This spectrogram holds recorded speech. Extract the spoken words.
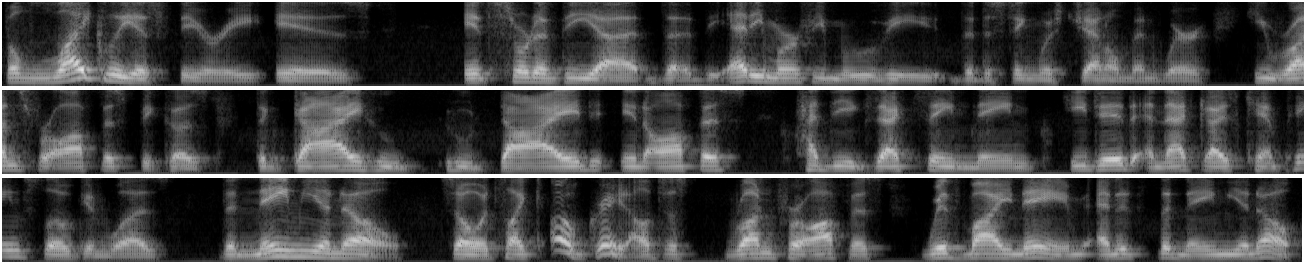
the likeliest theory is it's sort of the uh, the the Eddie Murphy movie, The Distinguished Gentleman, where he runs for office because the guy who who died in office had the exact same name he did, and that guy's campaign slogan was "the name you know." So it's like, oh, great, I'll just run for office with my name, and it's the name you know.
